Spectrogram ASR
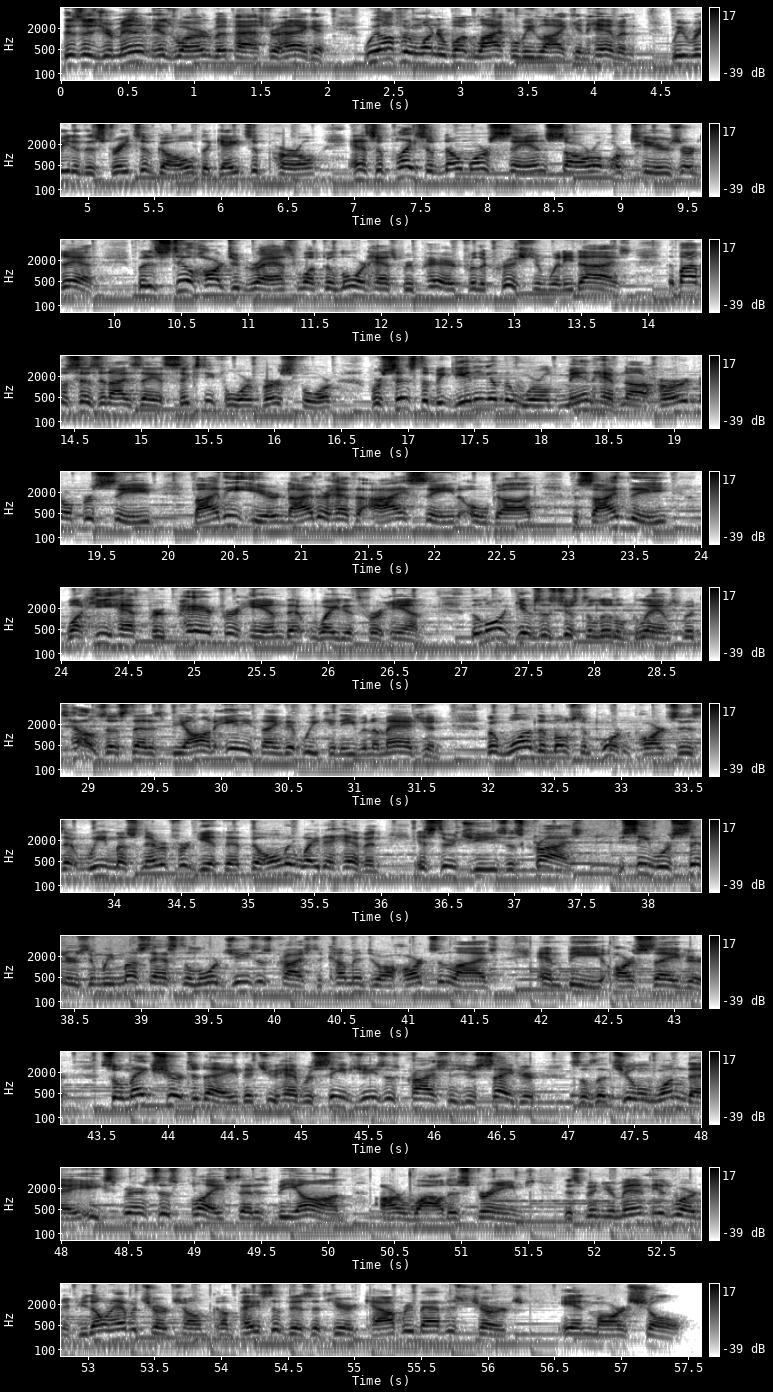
This is your Minute in His Word with Pastor Haggett. We often wonder what life will be like in heaven. We read of the streets of gold, the gates of pearl, and it's a place of no more sin, sorrow, or tears or death. But it's still hard to grasp what the Lord has prepared for the Christian when he dies. The Bible says in Isaiah 64, verse 4 For since the beginning of the world, men have not heard nor perceived by the ear, neither hath the eye seen, O God, beside thee what he hath prepared for him that waiteth for him. The Lord gives us just a little glimpse, but tells us that it's beyond anything that we can even imagine. But one of the most important parts is that we must never forget that the only way to heaven is through Jesus Christ. You see, we're sinners and we must ask the Lord Jesus Christ to come into our hearts and lives and be our Savior. So make sure today that you have received Jesus Christ as your Savior so that you'll one day experience this place that is beyond our wildest dreams. This has been your Minute in His Word. And if you don't have a church home, come pay us a visit here at Calvary Baptist Church in Marshall.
